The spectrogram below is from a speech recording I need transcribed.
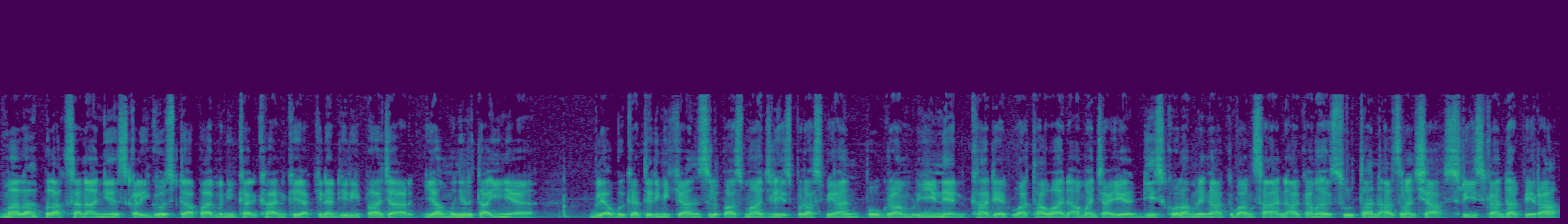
Malah pelaksanaannya sekaligus dapat meningkatkan keyakinan diri pelajar yang menyertainya. Beliau berkata demikian selepas majlis perasmian program reunion Kadet Wartawan Aman Jaya di Sekolah Menengah Kebangsaan Agama Sultan Azlan Shah Sri Iskandar Perak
